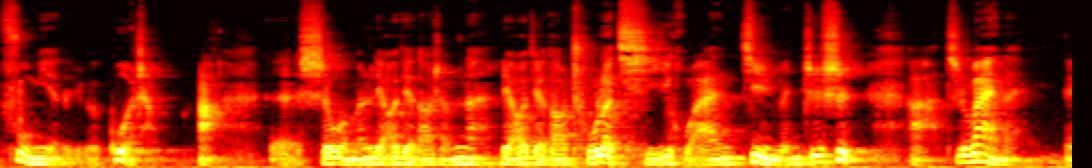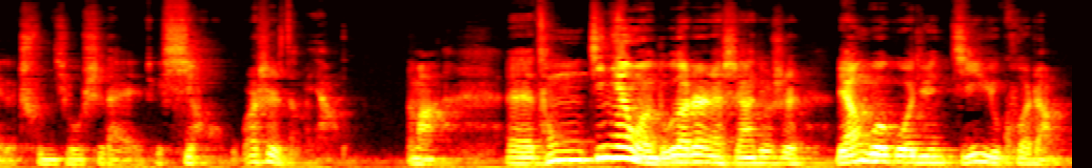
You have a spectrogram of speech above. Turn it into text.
覆灭的这个过程啊。呃，使我们了解到什么呢？了解到除了齐桓晋文之事啊之外呢，那个春秋时代这个小国是怎么样的？那么，呃，从今天我们读到这儿呢，实际上就是梁国国君急于扩张，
